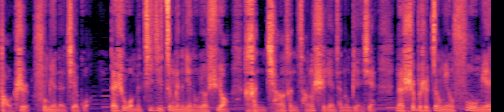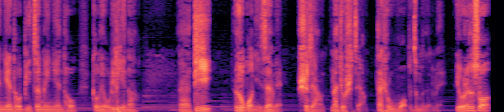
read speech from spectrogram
导致负面的结果？但是我们积极正面的念头要需要很强很长时间才能变现。那是不是证明负面念头比正面念头更有利呢？呃，第一。如果你认为是这样，那就是这样。但是我不这么认为。有人说，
